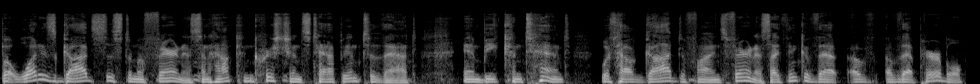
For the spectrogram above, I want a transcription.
But what is God's system of fairness, and how can Christians tap into that and be content with how God defines fairness? I think of that of, of that parable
